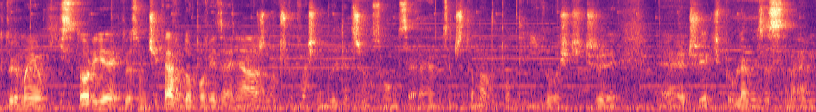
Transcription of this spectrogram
które mają historie, które są ciekawe do opowiedzenia, że na przykład właśnie były te trzęsące ręce, czy ta nadpotliwość, czy, e, czy jakieś problemy ze snem,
